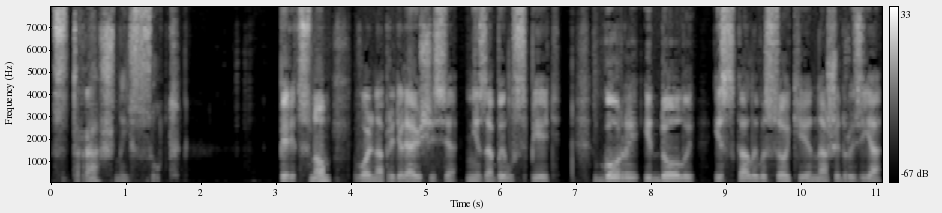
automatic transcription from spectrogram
страшный суд. Перед сном вольно определяющийся не забыл спеть. Горы и долы, и скалы высокие наши друзья.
